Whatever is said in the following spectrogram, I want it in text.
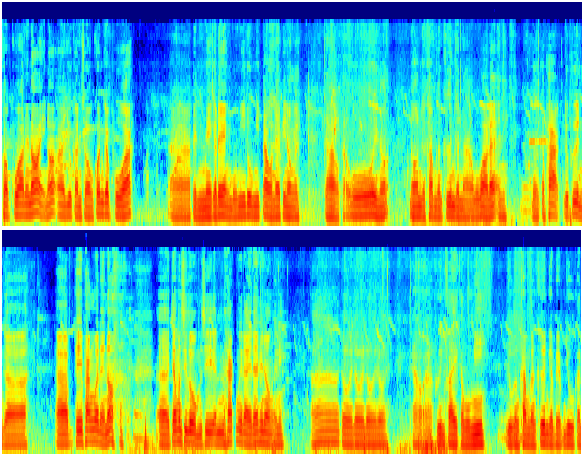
ครอบครัวน้อยๆเนาะอ่าอยู่กันสองคนกับผัวอ่าเป็นเมกระแดงบ่มีลูกมีเต้าแล้วพี่น้องเลยเจ้าก็โอ้ยเนาะนอนกับค่ำกลางคืนกันหนาวบ่เว้าแล้วอันนี้โดยโดยกระพากอยู่พื้นก็อ่าเพพังไว้ได้เนาะโดยเอ่อจังมันสิลมสิอันฮักมือใดได้พี่น้องอันนี้อ่าโดยโดยโดยโดย เจ้าอ่าพื้นไฟกับบ่มีอยู่กลางค่ำกลางคืนกับแบบอยู่กัน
